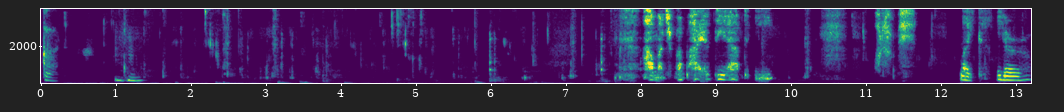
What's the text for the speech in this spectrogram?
good. Mm-hmm. How much papaya do you have to eat? What I mean? Like your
